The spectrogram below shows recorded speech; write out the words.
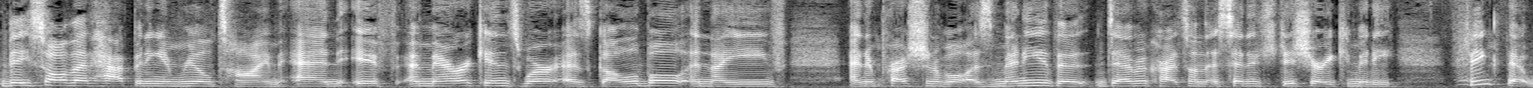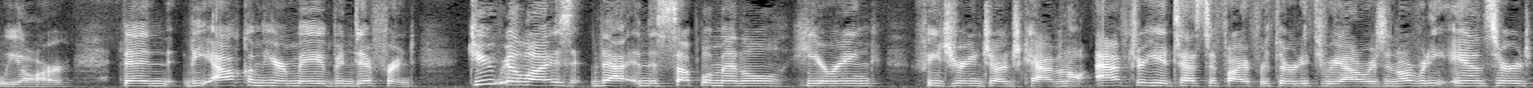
They saw that happening in real time. And if Americans were as gullible and naive and impressionable as many of the Democrats on the Senate Judiciary Committee think that we are, then the outcome here may have been different. Do you realize that in the supplemental hearing featuring Judge Kavanaugh, after he had testified for 33 hours and already answered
